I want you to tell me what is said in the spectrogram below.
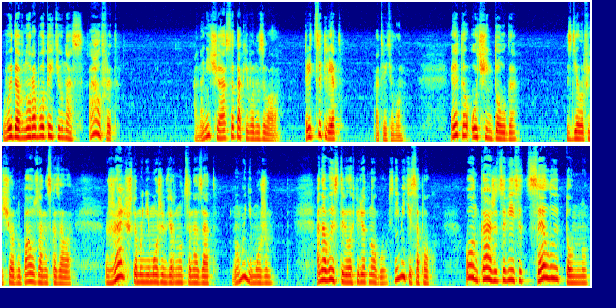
«Вы давно работаете у нас, Алфред?» Она не часто так его называла. «Тридцать лет», — ответил он. «Это очень долго». Сделав еще одну паузу, она сказала, Жаль, что мы не можем вернуться назад, но мы не можем. Она выставила вперед ногу. Снимите сапог. Он, кажется, весит целую тонну.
